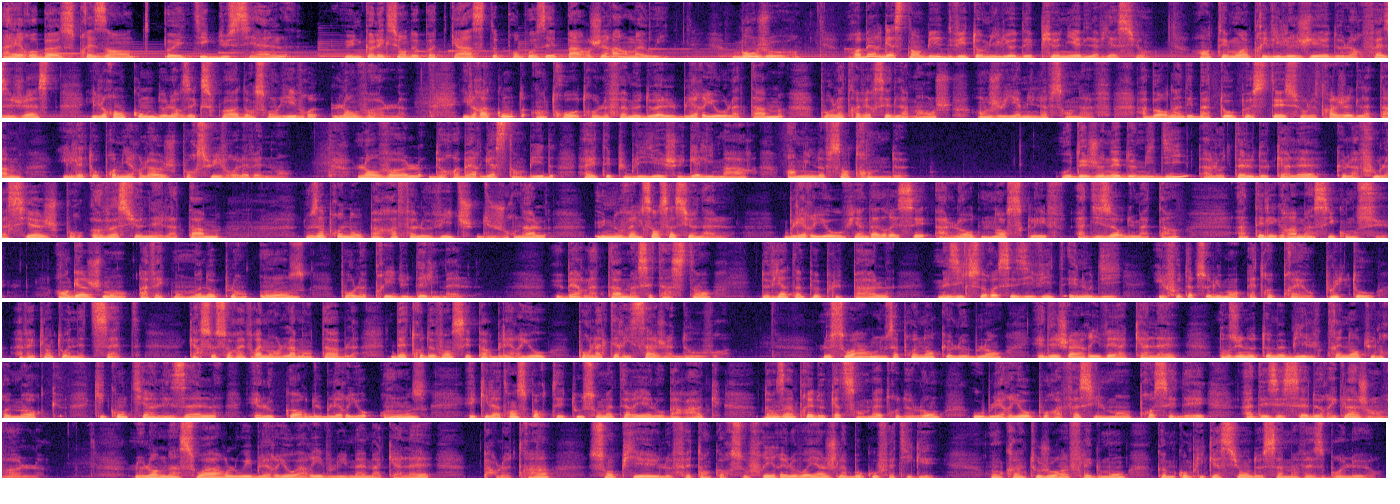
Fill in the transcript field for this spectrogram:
Aérobus présente Poétique du ciel, une collection de podcasts proposée par Gérard Maui. Bonjour, Robert Gastambide vit au milieu des pionniers de l'aviation. En témoin privilégié de leurs faits et gestes, il rend compte de leurs exploits dans son livre L'envol. Il raconte entre autres le fameux duel Blériot-Latam pour la traversée de la Manche en juillet 1909. À bord d'un des bateaux postés sur le trajet de Latam, il est aux premières loges pour suivre l'événement. L'envol de Robert Gastambide a été publié chez Gallimard en 1932. Au déjeuner de midi, à l'hôtel de Calais, que la foule assiège pour ovationner la Tam, nous apprenons par Rafalovitch du journal une nouvelle sensationnelle. Blériot vient d'adresser à Lord Northcliffe, à 10 heures du matin, un télégramme ainsi conçu. Engagement avec mon monoplan 11 pour le prix du Mail. Hubert Latam, à cet instant, devient un peu plus pâle, mais il se ressaisit vite et nous dit il faut absolument être prêt au plus tôt avec l'Antoinette 7, car ce serait vraiment lamentable d'être devancé par Blériot pour l'atterrissage à Douvres. Le soir, nous apprenons que Leblanc est déjà arrivé à Calais dans une automobile traînant une remorque qui contient les ailes et le corps du Blériot 11 et qu'il a transporté tout son matériel aux baraques dans un pré de 400 mètres de long où Blériot pourra facilement procéder à des essais de réglage en vol. Le lendemain soir, Louis Blériot arrive lui-même à Calais par le train. Son pied le fait encore souffrir et le voyage l'a beaucoup fatigué. On craint toujours un phlegmon comme complication de sa mauvaise brûlure.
